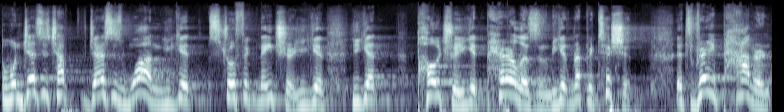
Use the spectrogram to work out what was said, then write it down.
But when Genesis, chapter, Genesis 1, you get strophic nature, you get, you get poetry, you get parallelism, you get repetition. It's very patterned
